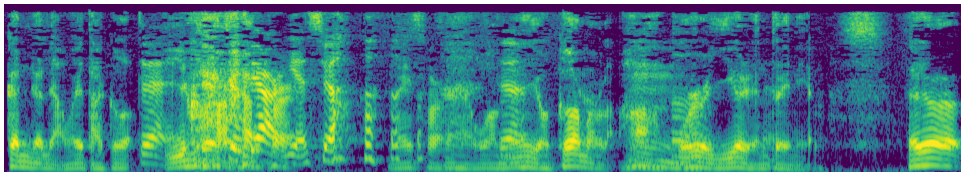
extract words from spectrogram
跟着两位大哥一块儿 也行，没错，哎我们有哥们儿了哈，不是一个人对你了。他说，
